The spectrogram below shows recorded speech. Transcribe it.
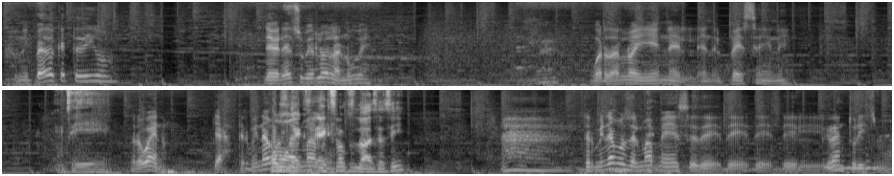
Pues ni pedo, ¿qué te digo? Debería subirlo a la nube. Guardarlo ahí en el, en el PSN. Sí. Pero bueno, ya, terminamos Como. Xbox lo hace así. Ah, terminamos el mame ese de, de- de- del Gran Turismo.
